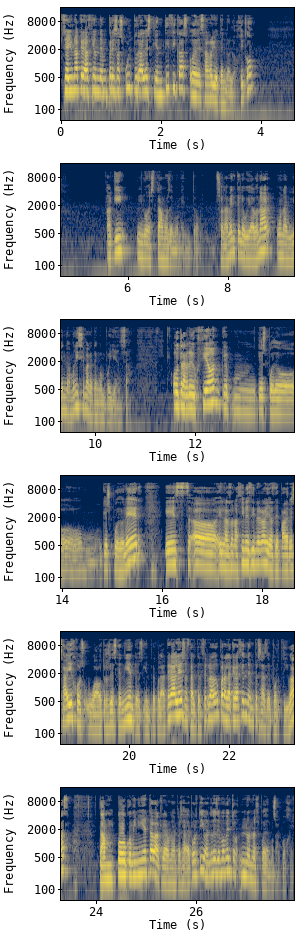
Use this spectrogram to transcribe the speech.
si hay una creación de empresas culturales, científicas o de desarrollo tecnológico. Aquí no estamos de momento. Solamente le voy a donar una vivienda monísima que tengo en Pollensa. Otra reducción que, mm, que, os, puedo, que os puedo leer es uh, en las donaciones dinerarias de padres a hijos o a otros descendientes y entre colaterales hasta el tercer grado para la creación de empresas deportivas. Tampoco mi nieta va a crear una empresa deportiva, entonces de momento no nos podemos acoger.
